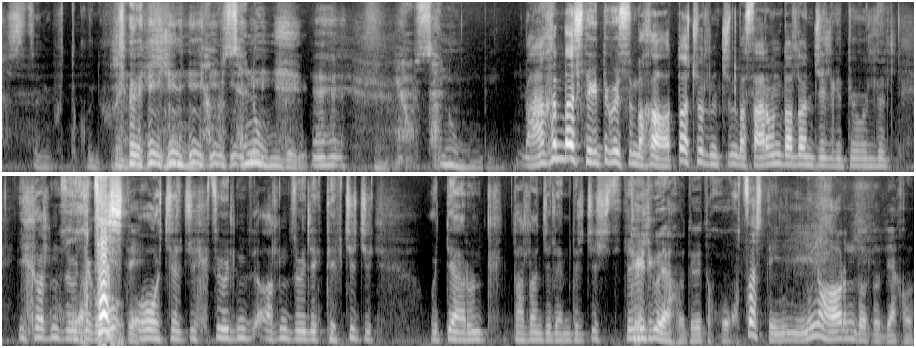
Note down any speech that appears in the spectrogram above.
Яс зэний бүтэхгүй нөхөр. Ямар сонин хүн бэ? Ямар сонин хүн бэ? Анхандаач тэгдэг байсан баха. Одоо ч бол эн чинь бас 17 жил гэдэг үйл их олон зүйлийг уучилж их зүйл олон зүйлийг төвчиж өдөө 17 жил амьдарч шүү дээ. Тэгэлгүй яах вэ? Тэгээд хугацаа шүү дээ. Энэ хооронд бол яг хөө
